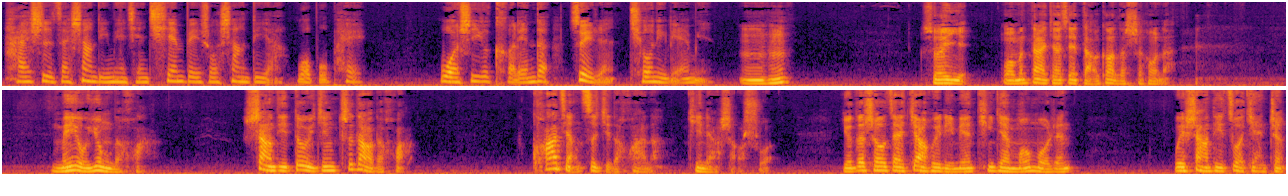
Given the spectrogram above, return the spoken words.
还是在上帝面前谦卑说：“上帝啊，我不配，我是一个可怜的罪人，求你怜悯。”嗯哼，所以我们大家在祷告的时候呢，没有用的话，上帝都已经知道的话，夸奖自己的话呢，尽量少说。有的时候在教会里面听见某某人为上帝做见证，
